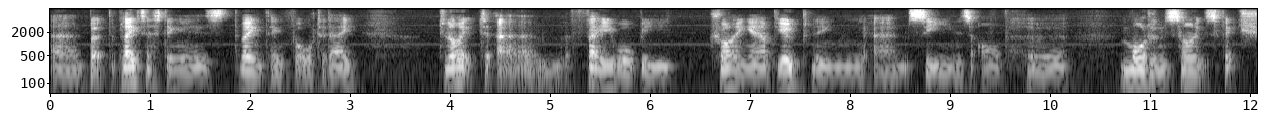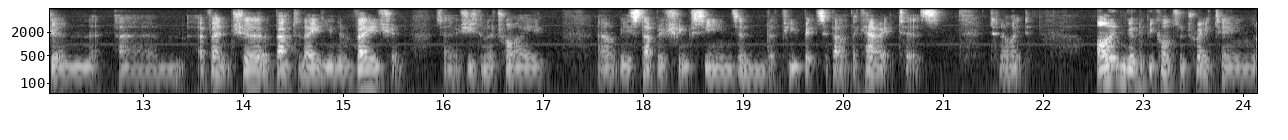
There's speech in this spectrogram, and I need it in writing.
Um, but the playtesting is the main thing for today. Tonight, um, Faye will be trying out the opening um, scenes of her modern science fiction um, adventure about an alien invasion. So she's going to try the establishing scenes and a few bits about the characters tonight. I'm going to be concentrating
